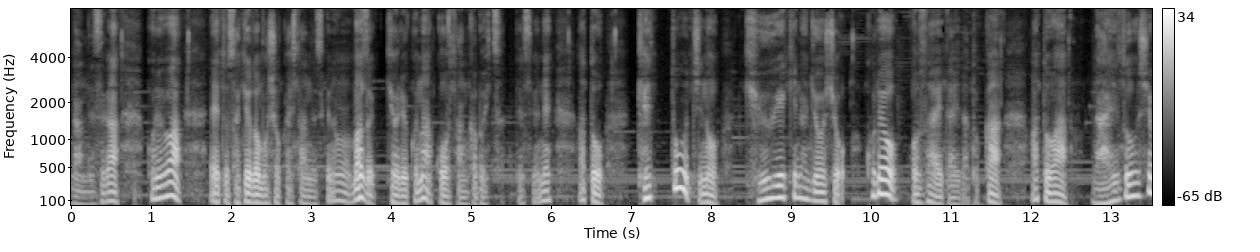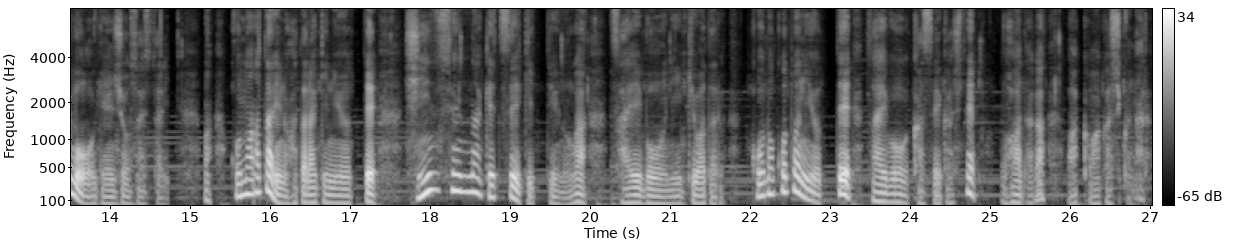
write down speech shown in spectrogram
なんですが、これは、えっ、ー、と、先ほども紹介したんですけども、まず強力な抗酸化物質ですよね。あと、血糖値の急激な上昇。これを抑えたりだとか、あとは内臓脂肪を減少させたり、まあ、このあたりの働きによって新鮮な血液っていうのが細胞に行き渡るこのことによって細胞が活性化してお肌が若々しくなる。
